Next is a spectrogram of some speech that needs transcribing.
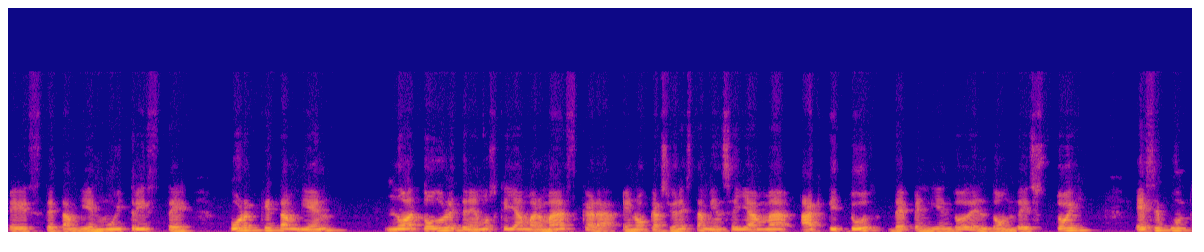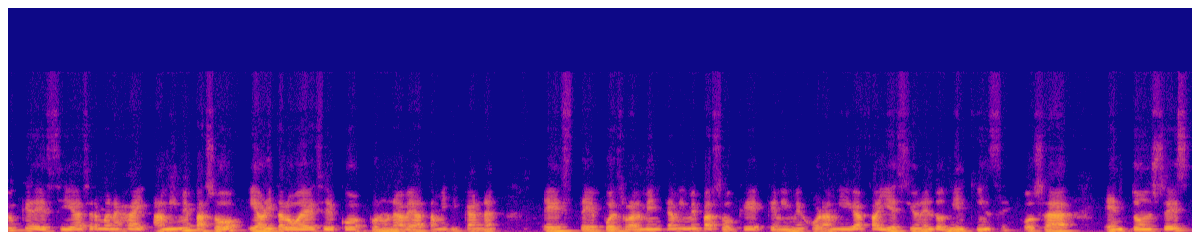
este, también muy triste, porque también no a todo le tenemos que llamar máscara. En ocasiones también se llama actitud dependiendo del dónde estoy. Ese punto que decías, hermana Jai, a mí me pasó, y ahorita lo voy a decir con, con una beata mexicana, este, pues realmente a mí me pasó que, que mi mejor amiga falleció en el 2015. O sea, entonces,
